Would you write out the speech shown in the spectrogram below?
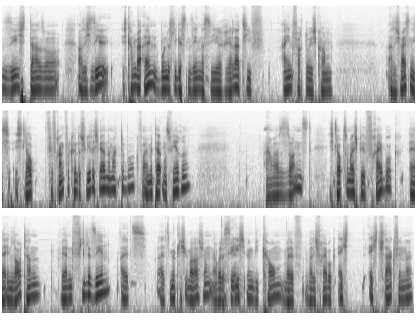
sehe ich da so, also ich sehe, ich kann bei allen Bundesligisten sehen, dass sie relativ einfach durchkommen. Also ich weiß nicht, ich glaube, für Frankfurt könnte es schwierig werden in Magdeburg, vor allem mit der Atmosphäre. Aber sonst, ich glaube zum Beispiel Freiburg äh, in Lautern werden viele sehen als, als mögliche Überraschung, aber das okay. sehe ich irgendwie kaum, weil, weil ich Freiburg echt, echt stark finde.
